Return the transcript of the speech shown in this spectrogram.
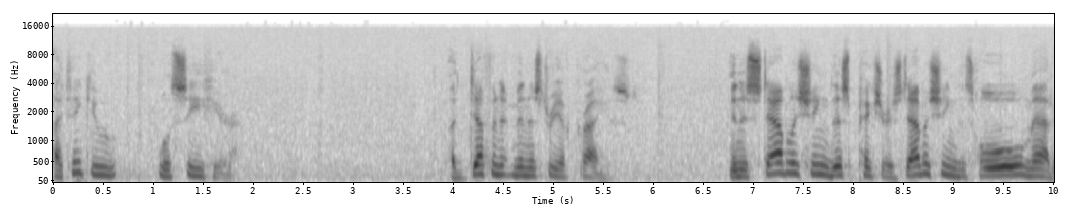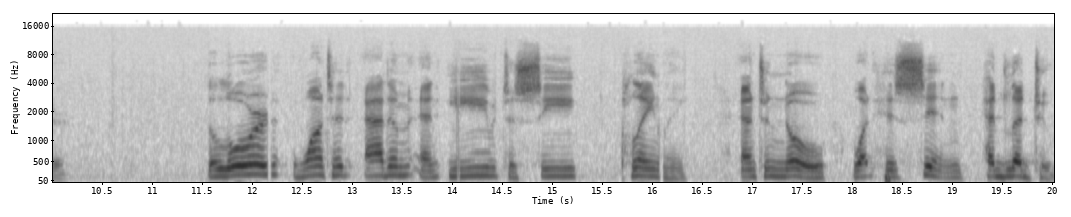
I think you will see here a definite ministry of Christ in establishing this picture, establishing this whole matter. The Lord wanted Adam and Eve to see plainly and to know what his sin had led to.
